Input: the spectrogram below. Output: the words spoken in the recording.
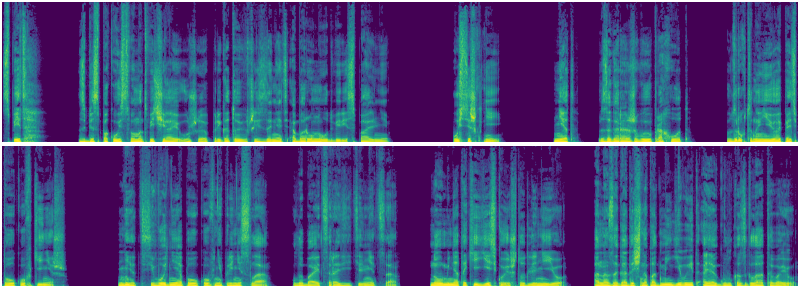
«Спит», с беспокойством отвечаю, уже приготовившись занять оборону у двери спальни. «Пустишь к ней?» «Нет», загораживаю проход. «Вдруг ты на нее опять пауков кинешь?» «Нет, сегодня я пауков не принесла», улыбается родительница. «Но у меня таки есть кое-что для нее». Она загадочно подмигивает, а я гулко сглатываю.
